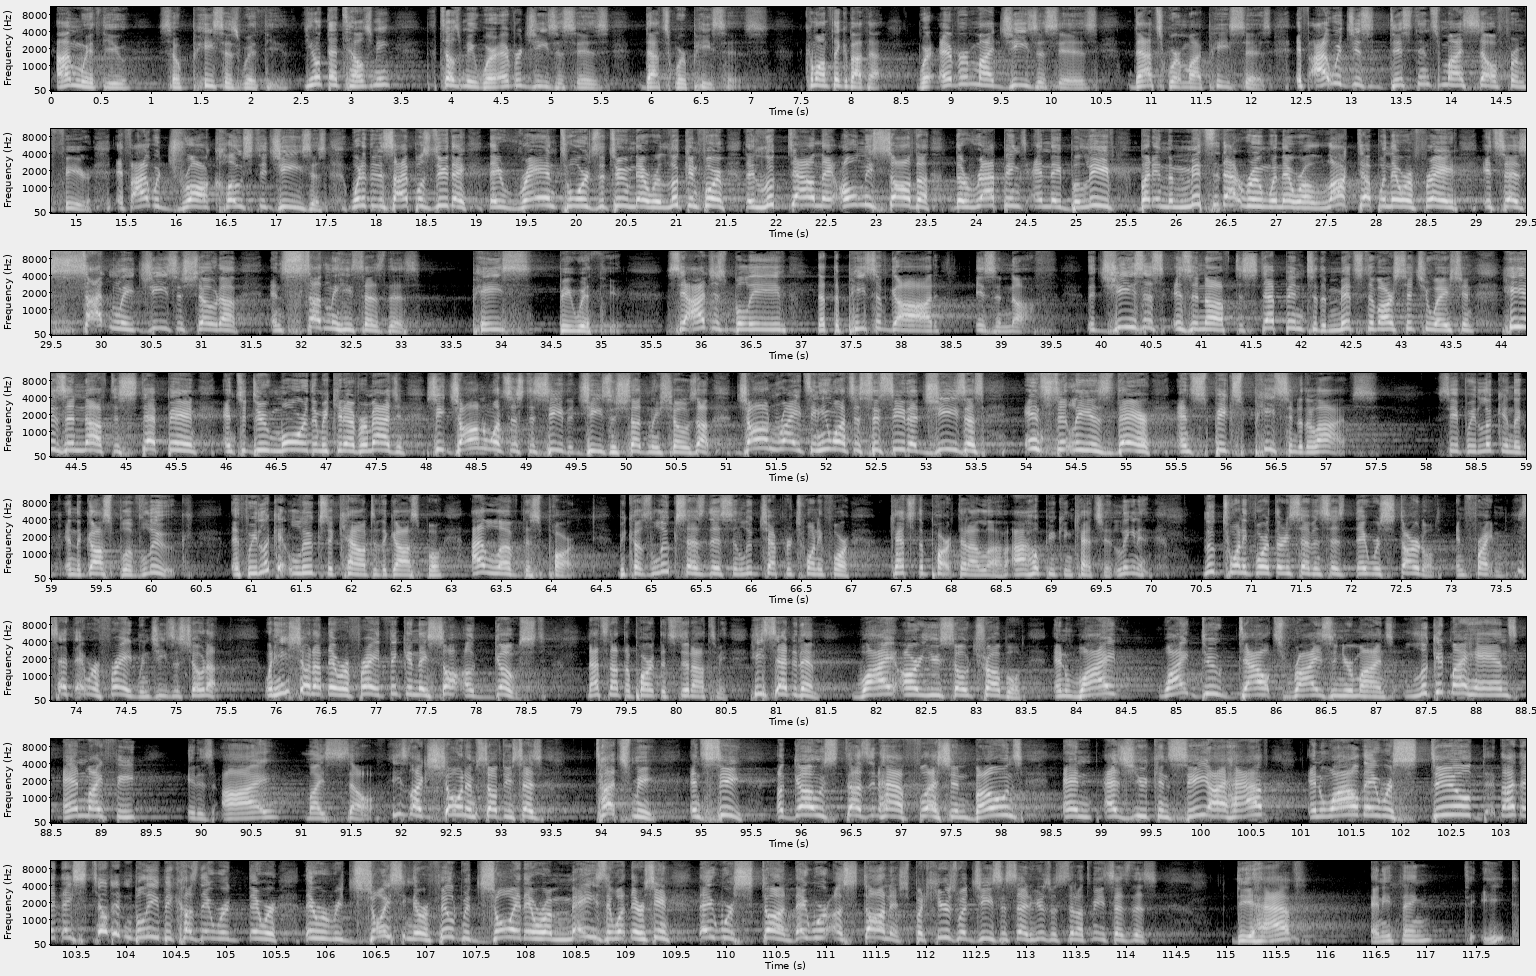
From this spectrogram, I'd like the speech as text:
I'm with you, so peace is with you. You know what that tells me? That tells me wherever Jesus is, that's where peace is. Come on, think about that. Wherever my Jesus is, that's where my peace is. If I would just distance myself from fear, if I would draw close to Jesus, what did the disciples do? They, they ran towards the tomb. They were looking for him. They looked down, they only saw the, the wrappings and they believed. But in the midst of that room, when they were locked up, when they were afraid, it says, suddenly Jesus showed up and suddenly he says this Peace be with you. See, I just believe that the peace of God is enough. That Jesus is enough to step into the midst of our situation. He is enough to step in and to do more than we can ever imagine. See, John wants us to see that Jesus suddenly shows up. John writes and he wants us to see that Jesus instantly is there and speaks peace into their lives. See, if we look in the, in the Gospel of Luke, if we look at Luke's account of the Gospel, I love this part. Because Luke says this in Luke chapter 24. Catch the part that I love. I hope you can catch it. Lean in. Luke 24, 37 says they were startled and frightened. He said they were afraid when Jesus showed up. When he showed up, they were afraid, thinking they saw a ghost. That's not the part that stood out to me. He said to them, Why are you so troubled? And why, why do doubts rise in your minds? Look at my hands and my feet. It is I myself. He's like showing himself. He says, touch me and see. A ghost doesn't have flesh and bones. And as you can see, I have. And while they were still, they still didn't believe because they were, they were, they were rejoicing. They were filled with joy. They were amazed at what they were seeing. They were stunned. They were astonished. But here's what Jesus said. Here's what stood out to me. He says this Do you have anything to eat?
